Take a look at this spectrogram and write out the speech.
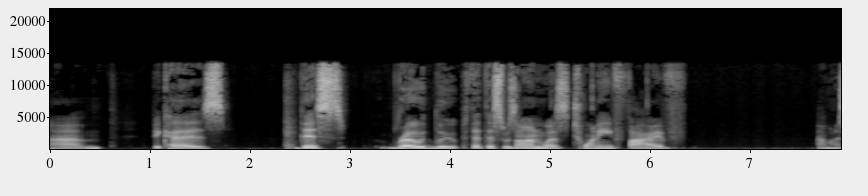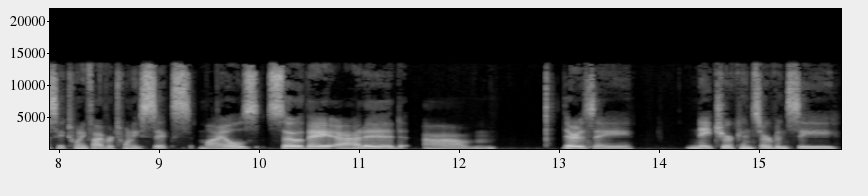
um, because this road loop that this was on was 25 I want to say 25 or 26 miles. So they added, um, there's a nature conservancy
